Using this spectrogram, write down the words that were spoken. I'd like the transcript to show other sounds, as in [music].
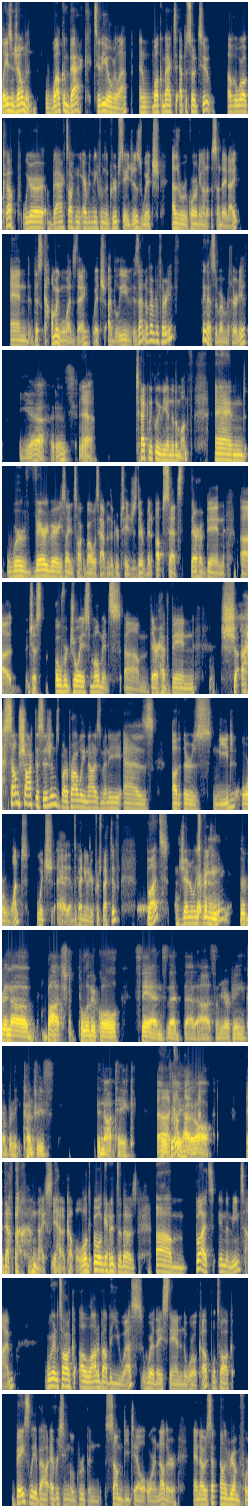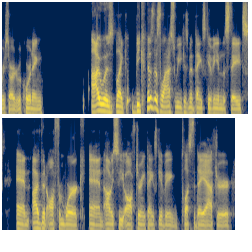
Ladies and gentlemen, welcome back to the overlap and welcome back to episode two of the World Cup. We are back talking everything from the group stages, which, as we're recording on a Sunday night, and this coming Wednesday, which I believe is that November 30th? I think that's November 30th. Yeah, it is. Yeah. Technically the end of the month. And we're very, very excited to talk about what's happened in the group stages. There have been upsets. There have been uh just overjoyous moments. Um, there have been sh- [sighs] some shock decisions, but probably not as many as others need or want, which uh, depending on your perspective. But generally There've speaking, been, there've been uh, botched political stands that that uh, some European company countries did not take. Uh, it's really had it all. [laughs] A def- [laughs] nice. Yeah, a couple. We'll [laughs] we'll get into those. Um, but in the meantime, we're going to talk a lot about the US, where they stand in the World Cup. We'll talk basically about every single group in some detail or another. And I was telling everyone before we started recording, I was like, because this last week has been Thanksgiving in the States, and I've been off from work and obviously off during Thanksgiving plus the day after.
